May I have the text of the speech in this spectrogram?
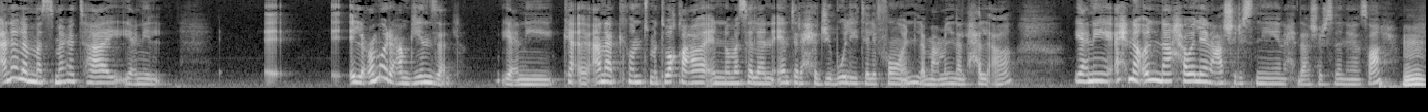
أنا لما سمعت هاي يعني العمر عم بينزل. يعني أنا كنت متوقعة إنه مثلا إمتى رح تجيبوا لي تليفون لما عملنا الحلقة. يعني إحنا قلنا حوالين عشر سنين 11 سنة صح؟ مم.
